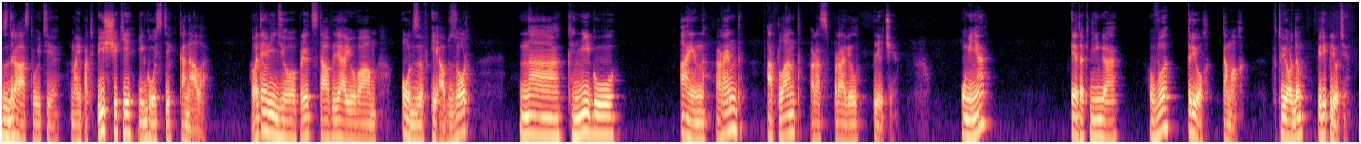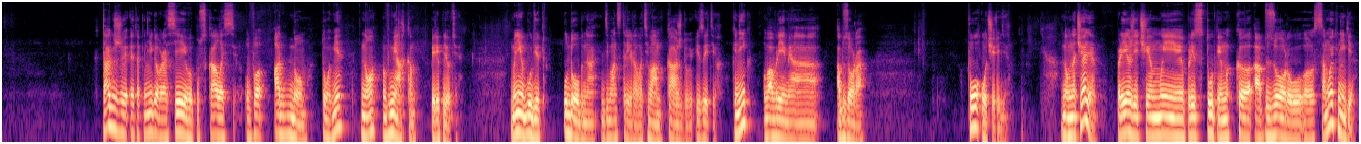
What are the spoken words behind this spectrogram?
Здравствуйте, мои подписчики и гости канала. В этом видео представляю вам отзыв и обзор на книгу Айн Рэнд «Атлант расправил плечи». У меня эта книга в трех томах в твердом переплете. Также эта книга в России выпускалась в одном томе, но в мягком переплете. Мне будет удобно демонстрировать вам каждую из этих книг во время обзора по очереди. Но вначале, прежде чем мы приступим к обзору э, самой книги,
